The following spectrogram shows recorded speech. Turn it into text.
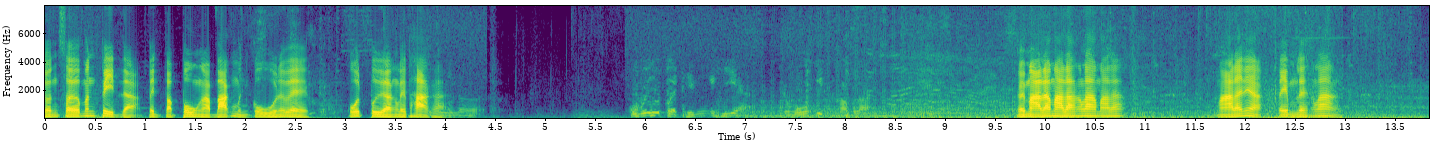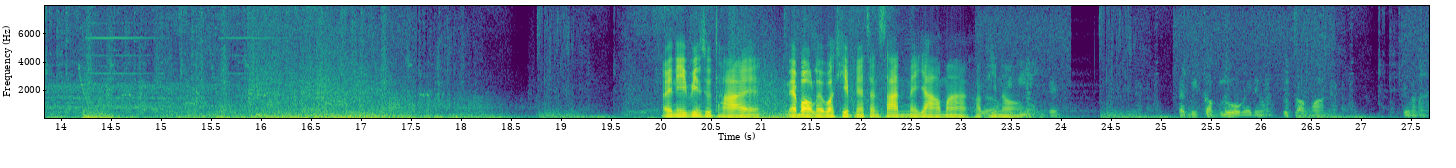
จนเซิร์ฟมันปิดอะปิดปรับปรุงอะบั๊กเหมือนกูนะเว้ย โคตรเปลืองเลยผักอะกูเลยกูไม่ได้เปิดทิ้งไอ้เฮียเดี๋ยวกูปิดคอมละเฮ้ยมาแล้วมาแล้วข้างล่างมาแล้ว มาแล้วเนี่ย เต็มเลยข้างล่าง ไอ้นี่วินสุดท้ายเนี่ยบอกเลยว่าคลิปเนี้ยสั้นๆ ไม่ยาวมากครับพี่น้องแต่มีกล่องลูกไอ้นิวมีกล่องว่าอยู่ข้างหน้า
